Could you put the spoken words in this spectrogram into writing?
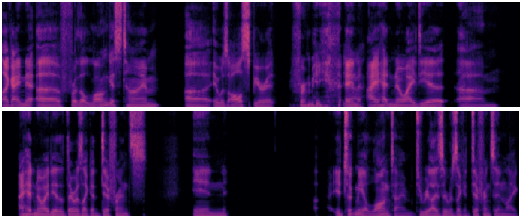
like i ne- uh for the longest time uh it was all spirit for me and i had no idea um i had no idea that there was like a difference in uh, it took me a long time to realize there was like a difference in like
